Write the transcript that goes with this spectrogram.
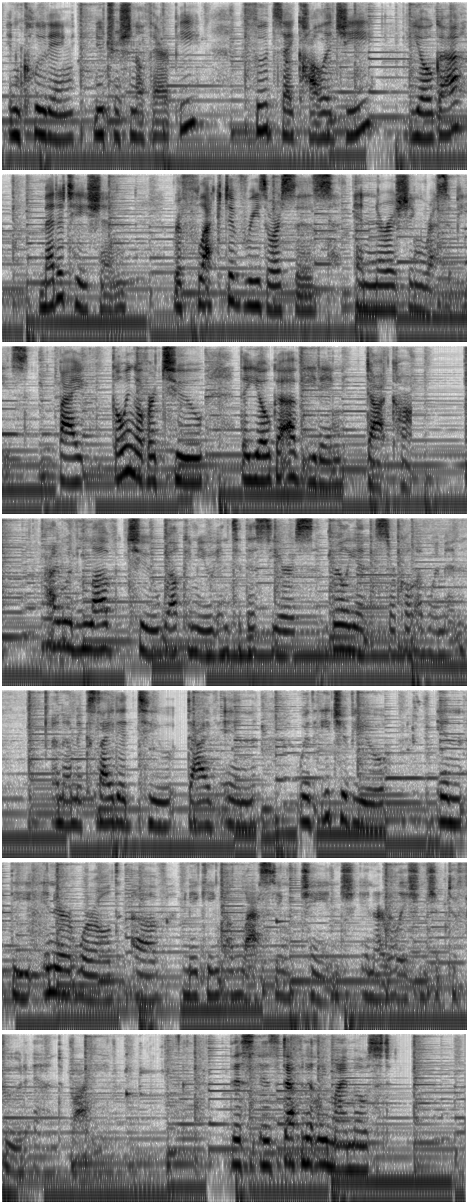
including nutritional therapy, food psychology, yoga, meditation, reflective resources, and nourishing recipes by going over to theyogaofeating.com. I would love to welcome you into this year's brilliant Circle of Women, and I'm excited to dive in with each of you in the inner world of making a lasting change in our relationship to food and body. This is definitely my most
